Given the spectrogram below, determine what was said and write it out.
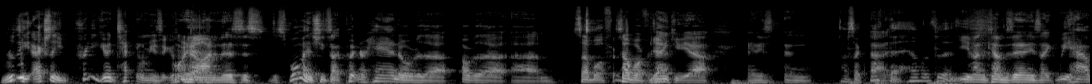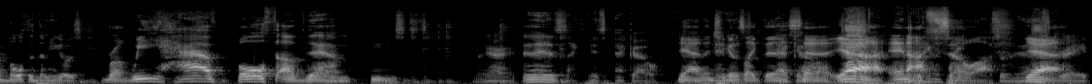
really actually pretty good techno music going Yeah. on and there's this this woman she's like putting her hand over the over the um Subwoofer. subwoofer Yeah. thank you yeah and he's and I was like, what Uh, the hell is this, Ivan comes in he's like we have both of them he goes bro? we have both of them Hmm. Just- all right. And then it's like it's Echo. Yeah, and then she And goes like this. Echo. uh, yeah, and I It's was so like, awesome. Yeah, yeah. it's great.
